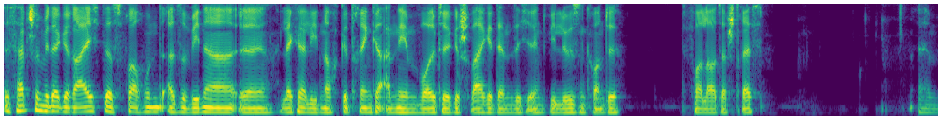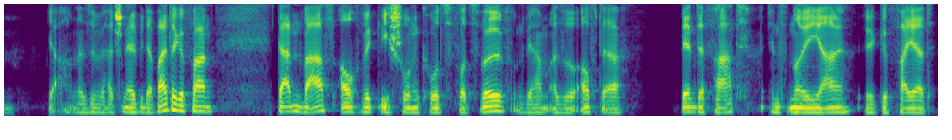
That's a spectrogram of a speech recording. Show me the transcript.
es hat schon wieder gereicht, dass Frau Hund also weder äh, Leckerli noch Getränke annehmen wollte, geschweige denn sich irgendwie lösen konnte vor lauter Stress. Ähm, ja, und dann sind wir halt schnell wieder weitergefahren. Dann war es auch wirklich schon kurz vor zwölf und wir haben also auf der, während der Fahrt ins neue Jahr äh, gefeiert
